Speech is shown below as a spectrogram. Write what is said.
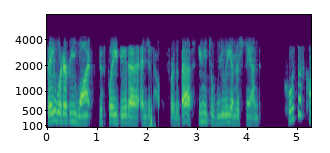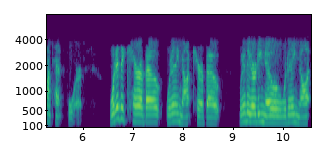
say whatever you want, display data, and just hope for the best. You need to really understand who is this content for? What do they care about? What do they not care about? What do they already know? What do they not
